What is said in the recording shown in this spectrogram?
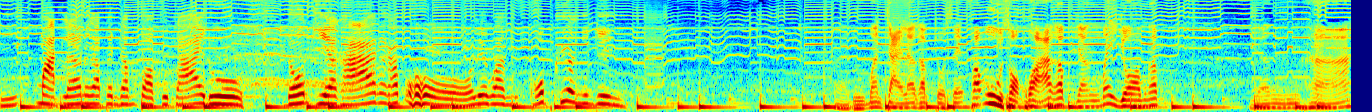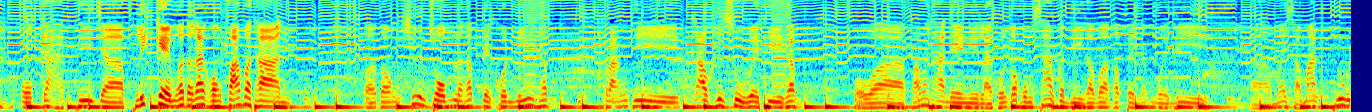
มีหมัดแล้วนะครับ เป็นคำตอบสุดท้ายดูโดนเกียร์ขานะครับ โอ้โหเรียกว่าครบเครื่องจริงอ่าดูมั่นใจแล้วครับโจเซฟฟ้าอู้ศอกขวาครับยังไม่ยอมครับยัง หาโอกาสที่จะพลิกเกมเขาทางด้านของฟ้าประธาน ก็ต้องชื่นชมนะครับเด็กคนนี้ครับทุกครั้งที่ก้าวขึ้นสู่เวทีครับ เพราะว่าฟ้าประธานเองนี่หลายคนก็คงทราบกันดีครับว่าเขาเป็นนักมวยที่ไม่สามารถพูด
